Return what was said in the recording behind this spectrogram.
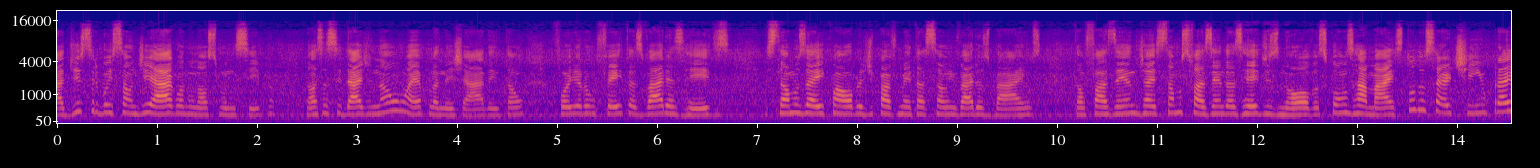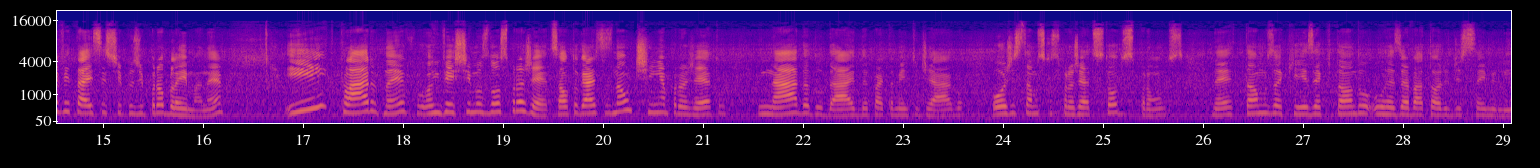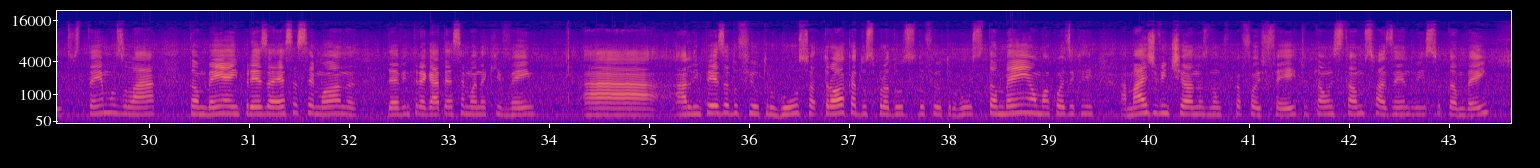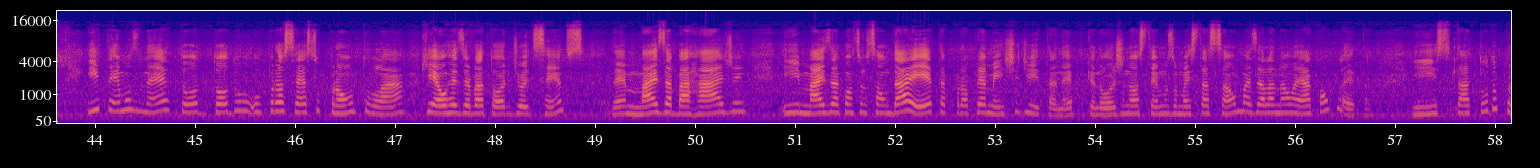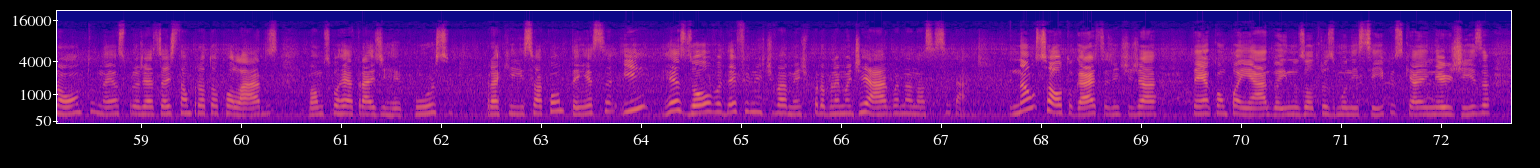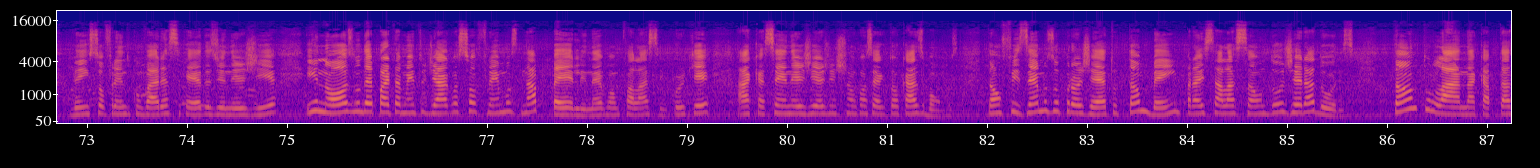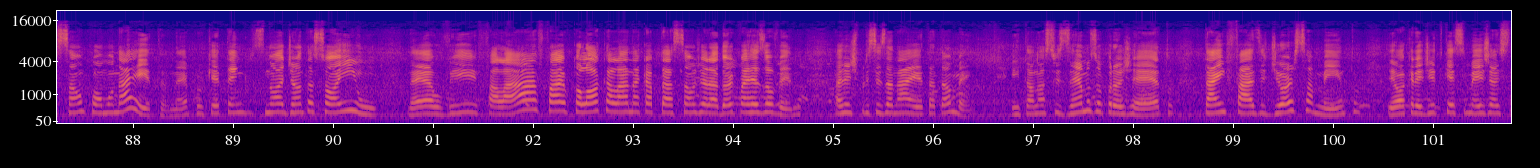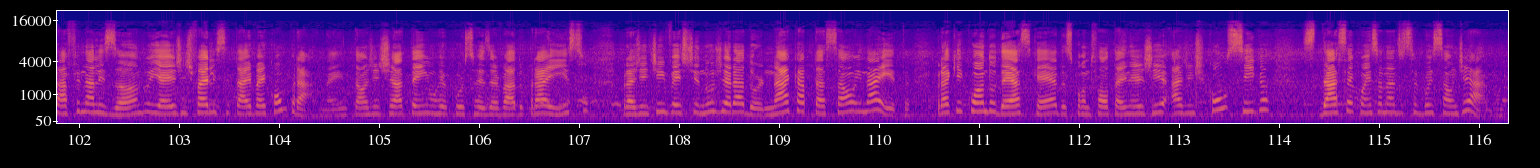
a distribuição de água no nosso município. Nossa cidade não é planejada, então foram feitas várias redes. Estamos aí com a obra de pavimentação em vários bairros. Então fazendo, já estamos fazendo as redes novas com os ramais, tudo certinho para evitar esses tipos de problema, né? E, claro, né, investimos nos projetos. Alto Garças não tinha projeto nada do DAI, do Departamento de Água. Hoje estamos com os projetos todos prontos. Né? Estamos aqui executando o reservatório de 100 mil litros. Temos lá também a empresa, essa semana, deve entregar até a semana que vem, a, a, limpeza do filtro russo, a troca dos produtos do filtro russo também é uma coisa que há mais de 20 anos nunca foi feito, então estamos fazendo isso também. E temos né, todo, todo o processo pronto lá, que é o reservatório de 800, né, mais a barragem e mais a construção da ETA propriamente dita, né, porque hoje nós temos uma estação, mas ela não é a completa. E isso está tudo pronto, né, os projetos já estão protocolados, vamos correr atrás de recurso para que isso aconteça e resolva definitivamente o problema de água na nossa cidade. Não só Alto Garça, a gente já tem acompanhado aí nos outros municípios que a Energisa vem sofrendo com várias quedas de energia e nós no departamento de água sofremos na pele, né? Vamos falar assim, porque a, sem energia a gente não consegue tocar as bombas. Então fizemos o projeto também para a instalação dos geradores, tanto lá na captação como na ETA, né? Porque tem, não adianta só em um. Né, eu vi falar, ah, coloca lá na captação o gerador que vai resolver. A gente precisa na ETA também. Então nós fizemos o projeto, está em fase de orçamento. Eu acredito que esse mês já está finalizando e aí a gente vai licitar e vai comprar. Né? Então a gente já tem um recurso reservado para isso, para a gente investir no gerador, na captação e na ETA, para que quando der as quedas, quando faltar energia, a gente consiga dar sequência na distribuição de água.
